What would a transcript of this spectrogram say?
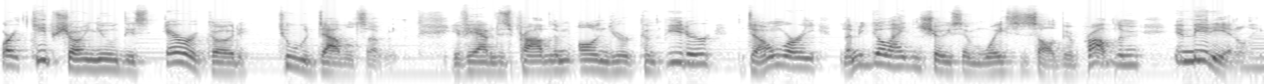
or keep showing you this error code 277. If you have this problem on your computer, don't worry, let me go ahead and show you some ways to solve your problem immediately.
